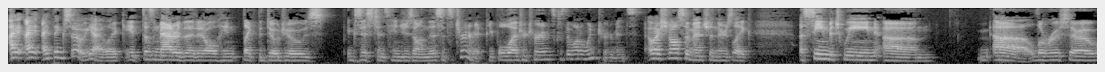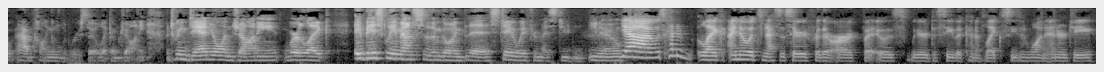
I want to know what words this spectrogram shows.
I, I, I think so. Yeah, like it doesn't matter that it all hin- like the dojo's existence hinges on this. It's a tournament. People enter tournaments because they want to win tournaments. Oh, I should also mention there's like a scene between um, uh, LaRusso. I'm calling him LaRusso, like I'm Johnny. Between Daniel and Johnny, where like it basically amounts to them going, "Bleh, stay away from my student," you know? Yeah, it was kind of like I know it's necessary for their arc, but it was weird to see the kind of like season one energy.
